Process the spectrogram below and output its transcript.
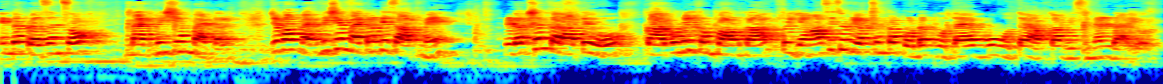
in the presence of magnesium metal जब आप मैग्नीशियम मैटर के साथ में रिडक्शन कराते हो कार्बोनिल कंपाउंड का तो यहाँ से जो रिएक्शन का प्रोडक्ट होता है, वो होता है आपका विसिनल डायोड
